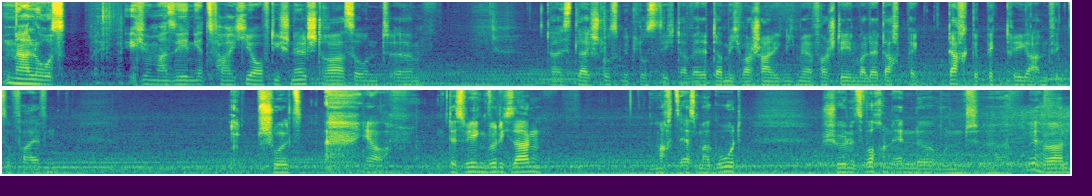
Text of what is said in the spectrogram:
Na los. Ich will mal sehen, jetzt fahre ich hier auf die Schnellstraße und ähm, da ist gleich Schluss mit lustig. Da werdet ihr mich wahrscheinlich nicht mehr verstehen, weil der Dachpe Dachgepäckträger anfängt zu pfeifen. Schulz. Ja. Deswegen würde ich sagen, macht's erstmal gut. Schönes Wochenende und äh, wir hören.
